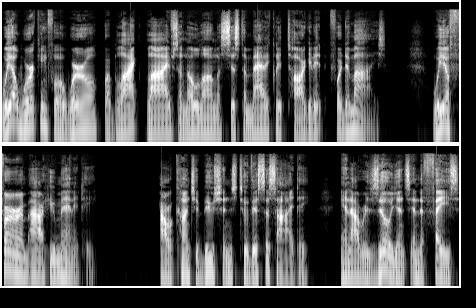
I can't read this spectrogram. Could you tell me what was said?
We are working for a world where Black lives are no longer systematically targeted for demise. We affirm our humanity our contributions to this society, and our resilience in the face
